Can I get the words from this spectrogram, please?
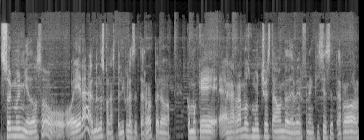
soy muy miedoso, o, era, al menos con las películas de terror, pero como que agarramos mucho esta onda de ver franquicias de terror.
